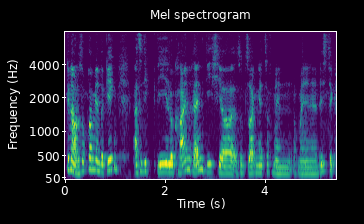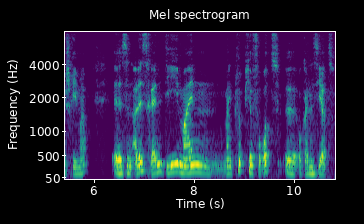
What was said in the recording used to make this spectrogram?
Genau, das ist auch bei mir in der Gegend. Also die, die lokalen Rennen, die ich hier sozusagen jetzt auf, mein, auf meine Liste geschrieben habe, äh, sind alles Rennen, die mein, mein Club hier vor Ort äh, organisiert.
